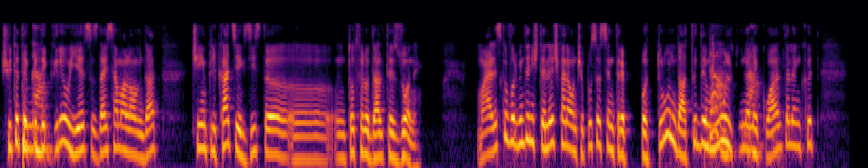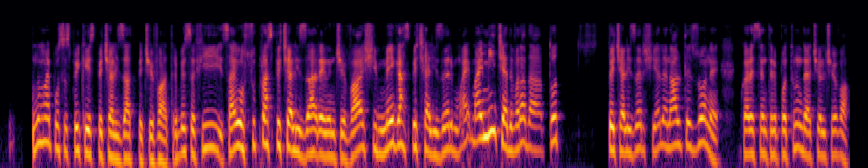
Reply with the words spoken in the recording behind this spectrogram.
și uite-te da. cât de greu e să-ți dai seama la un moment dat ce implicații există uh, în tot felul de alte zone. Mai ales că vorbim de niște legi care au început să se întrepătrundă atât de da, mult unele da. cu altele încât uh, nu mai poți să spui că e specializat pe ceva. Trebuie să fii, să ai o supra-specializare în ceva și mega specializări mai, mai mici, adevărat, dar tot specializări și ele în alte zone cu care se întrepătrunde acel ceva.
